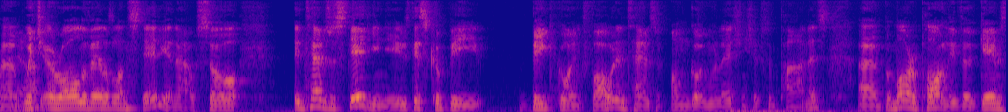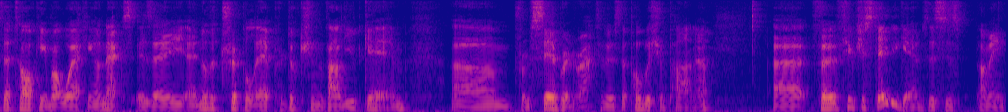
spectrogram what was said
uh, Yeah. which are all available on Stadia now. So, in terms of Stadia news, this could be big going forward in terms of ongoing relationships with partners. Um, but more importantly, the games they're talking about working on next is a another AAA production valued game um, from Saber Interactive, who's the publishing partner uh, for future Stadia games. This is, I mean,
